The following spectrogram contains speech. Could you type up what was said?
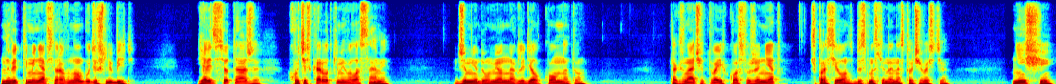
«Но ведь ты меня все равно будешь любить. Я ведь все та же, хоть и с короткими волосами». Джим недоуменно оглядел комнату. «Так значит, твоих кос уже нет?» — спросил он с бессмысленной настойчивостью. «Не ищи,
